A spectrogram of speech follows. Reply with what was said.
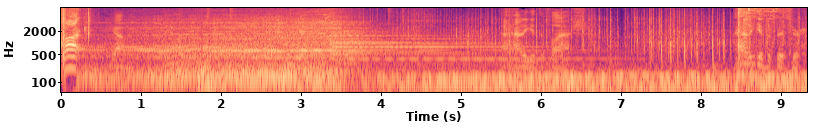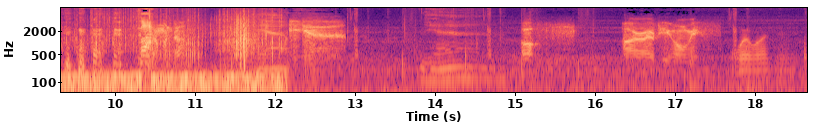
Fuck! Got me. Get the picture. Fuck! Someone done? Yeah. Yeah. Yeah. Oh. R.I.P. homie. Where was it?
